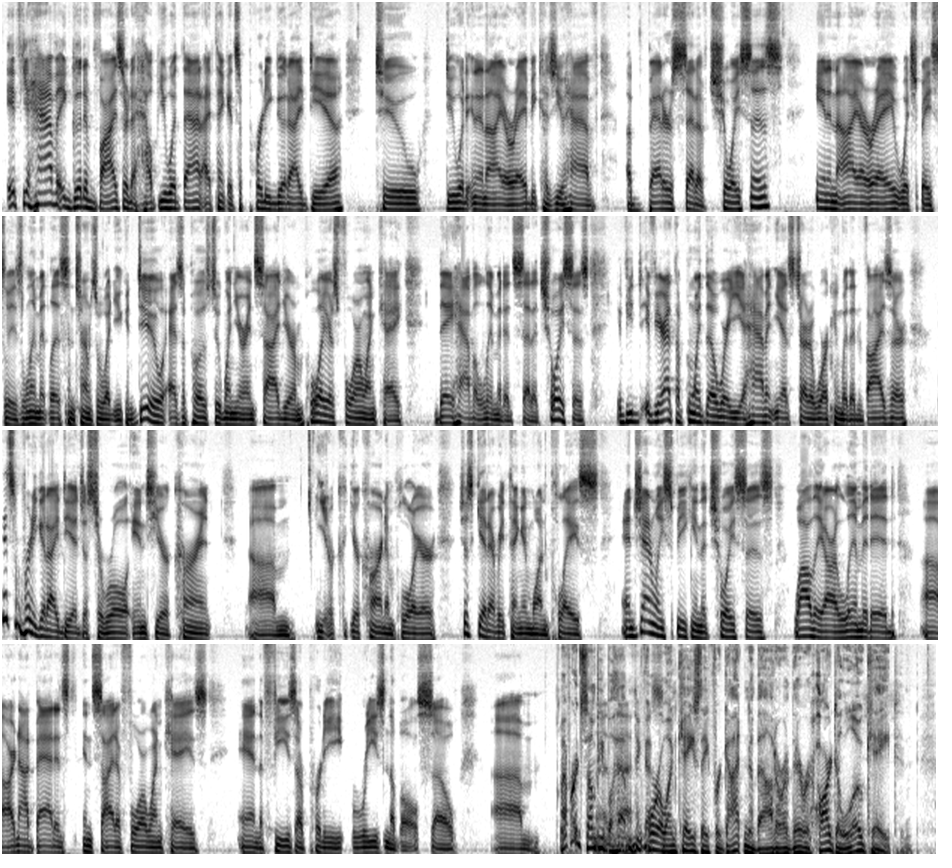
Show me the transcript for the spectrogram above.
if you have a good advisor to help you with that, I think it's a pretty good idea to do it in an IRA because you have a better set of choices in an IRA, which basically is limitless in terms of what you can do, as opposed to when you're inside your employer's 401k, they have a limited set of choices. If you if you're at the point though where you haven't yet started working with advisor, it's a pretty good idea just to roll into your current um, your your current employer. Just get everything in one place. And generally speaking, the choices, while they are limited, uh, are not bad in, inside of 401ks, and the fees are pretty reasonable. So. Um, I've heard some people have 401ks they've forgotten about or they're hard to locate.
